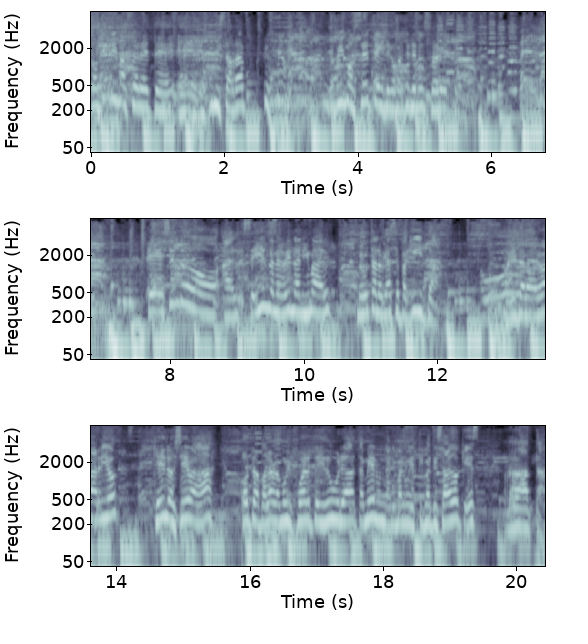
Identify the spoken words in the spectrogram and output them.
¿Con qué rima Sorete? Eh, Bizarrap. Vimos Sete y te convertiste en un Sorete. Eh, yendo al, siguiendo en el reino animal, me gusta lo que hace Paquita. Paquita la del barrio, que lo lleva a otra palabra muy fuerte y dura, también un animal muy estigmatizado, que es rata.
